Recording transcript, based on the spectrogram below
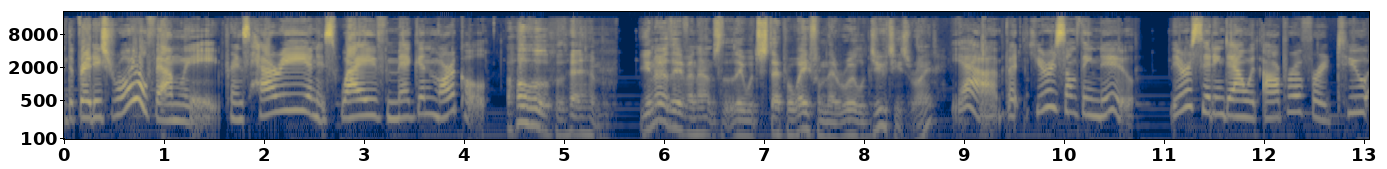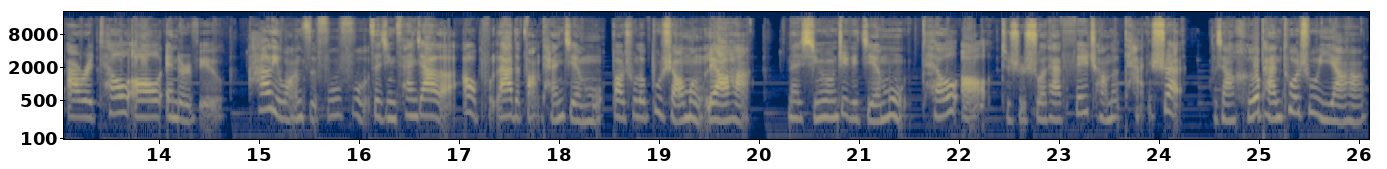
The British royal family, Prince Harry and his wife Meghan Markle. Oh, them. You know they've announced that they would step away from their royal duties, right? Yeah, but here is something new. They're sitting down with Oprah for a two-hour tell-all interview. 哈利王子夫妇最近参加了奥普拉的访谈节目，爆出了不少猛料哈。那形容这个节目 tell all，就是说它非常的坦率，好像和盘托出一样哈。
